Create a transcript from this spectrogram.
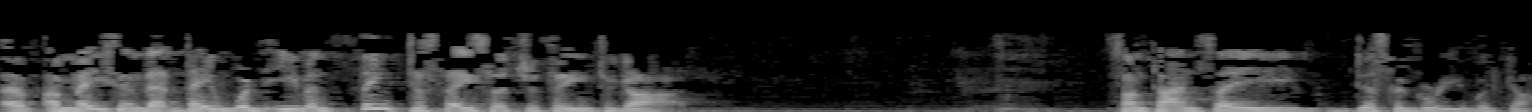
uh, amazing that they would even think to say such a thing to God. Sometimes they disagree with God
